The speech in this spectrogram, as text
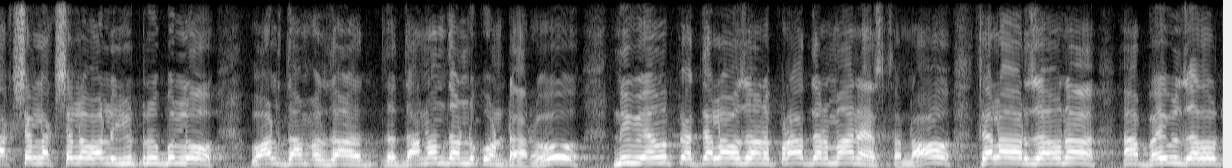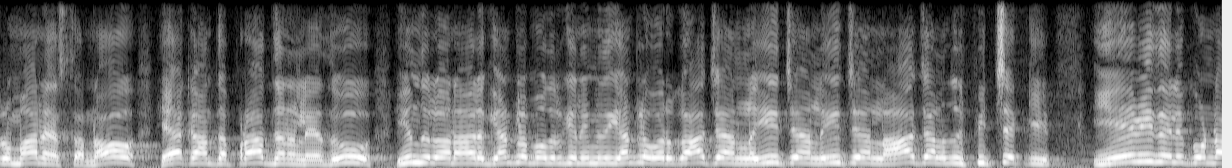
లక్షల లక్షల వాళ్ళు యూట్యూబ్లో వాళ్ళు ధనం దండుకుంటారు. నువ్వేమో తెల్లవారుజామున ప్రార్థన మానేస్తున్నావు. తెల్లవారుజామున బైబిల్ చదవటం మానేస్తున్నావు. ఏకాంత ప్రార్థన లేదు. ఇందులో నాలుగు గంటల మొదలుకి ఎనిమిది గంటల వరకు ఆ ఛానల్ ఈ ఛానల్ ఈ ఛానల్ ఆ ఛానల్ చూసి పిచ్చెక్కి ఏమీ తెలియకుండా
